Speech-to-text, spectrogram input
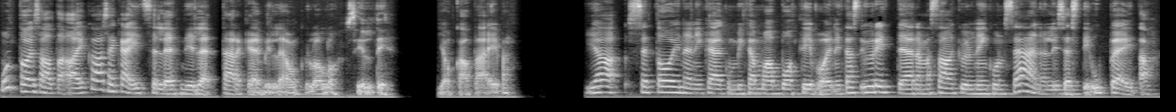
mutta toisaalta aikaa sekä itselle että niille tärkeimmille on kyllä ollut silti joka päivä. Ja se toinen ikään kuin, mikä mua motivoi, niin tässä yrittäjänä mä saan kyllä niin kuin säännöllisesti upeita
